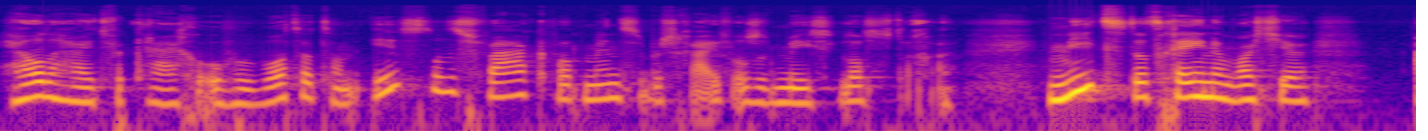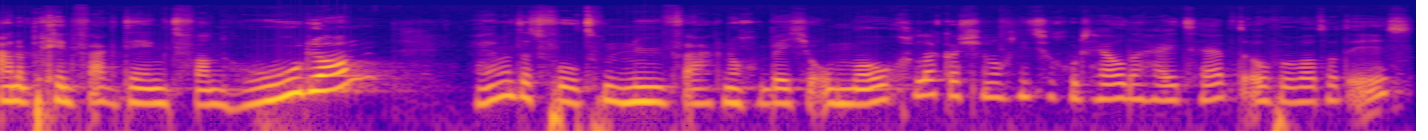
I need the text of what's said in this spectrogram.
helderheid verkrijgen over wat dat dan is, dat is vaak wat mensen beschrijven als het meest lastige. Niet datgene wat je aan het begin vaak denkt van hoe dan, want dat voelt nu vaak nog een beetje onmogelijk als je nog niet zo goed helderheid hebt over wat dat is.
